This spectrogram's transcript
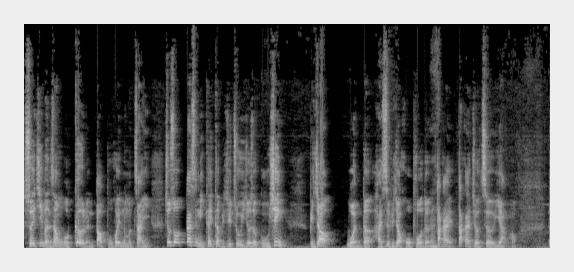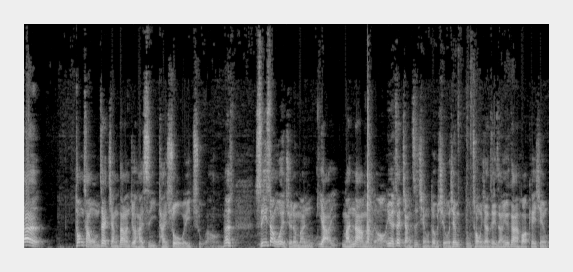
所以基本上，我个人倒不会那么在意，就是说，但是你可以特别去注意，就是股性比较稳的，还是比较活泼的，大概大概就这样哈。当然，通常我们在讲，当然就还是以台塑为主啊。那实际上我也觉得蛮讶蛮纳闷的哦，因为在讲之前，我对不起，我先补充一下这一张，因为刚才画 K 线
